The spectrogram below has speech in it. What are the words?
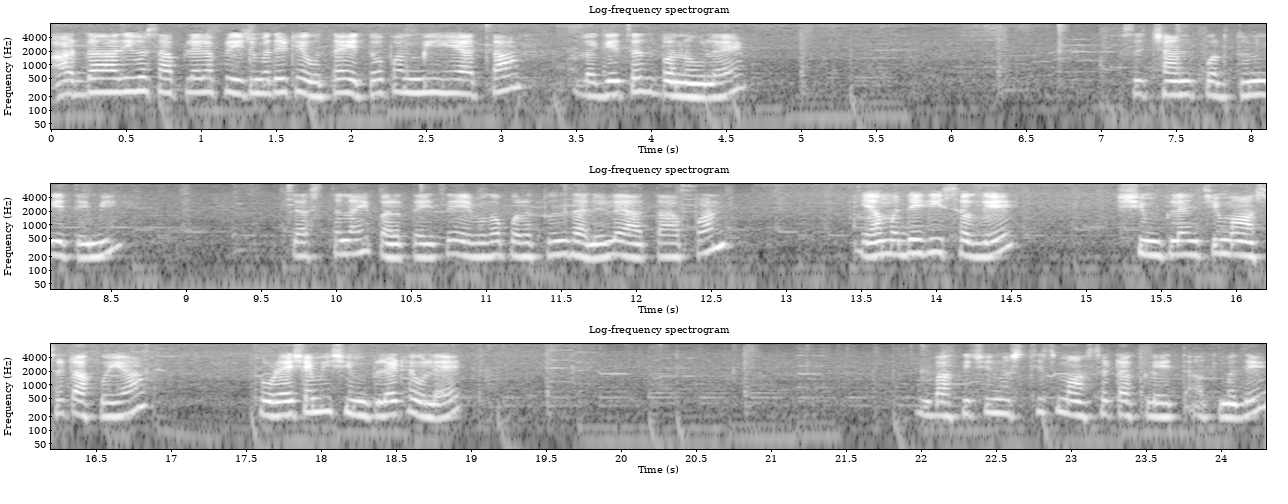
आठ दहा दिवस आपल्याला फ्रीजमध्ये ठेवता येतो पण मी हे आता लगेचच बनवलं आहे असं छान परतून घेते मी. जास्त नाही परतायचं. हे बघा परतून झालेलं आहे. आता आपण यामध्ये ही सगळे शिंपल्यांची मासं टाकूया. थोड्याशा मी शिंपल्या ठेवल्या आहेत. बाकीची नुसतीच मासं टाकले आहेत आतमध्ये.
